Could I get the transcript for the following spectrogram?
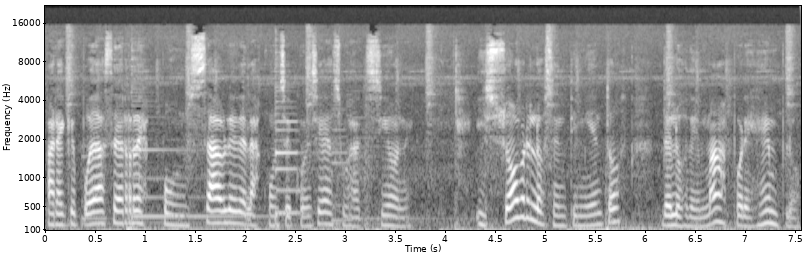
para que pueda ser responsable de las consecuencias de sus acciones y sobre los sentimientos de los demás, por ejemplo,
